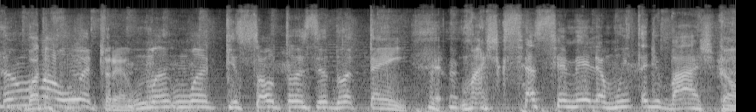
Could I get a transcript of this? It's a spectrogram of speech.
Não, uma outra, uma, uma que só o torcedor tem, mas que se assemelha muito a de baixo. Então,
